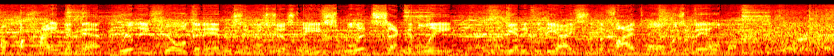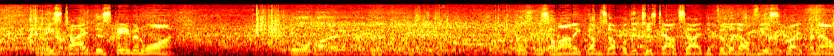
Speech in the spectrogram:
from behind the net really showed that Andersen was just a split second late getting to the ice, and the five hole was available. And he's tied this game at one. Selanne comes up with it just outside the Philadelphia stripe and now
